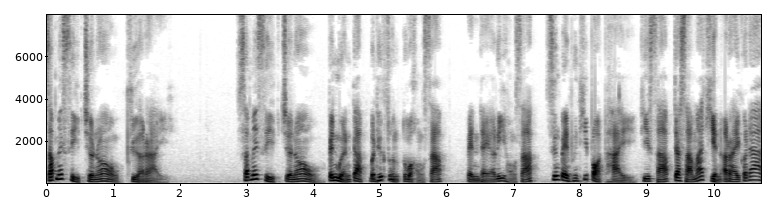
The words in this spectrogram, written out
Submissive Journal คืออะไร Submissive Journal เป็นเหมือนกับบันทึกส่วนตัวของซับเป็นไดอารี่ของซับซึ่งเป็นพื้นที่ปลอดภัยที่ซับจะสามารถเขียนอะไรก็ได้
